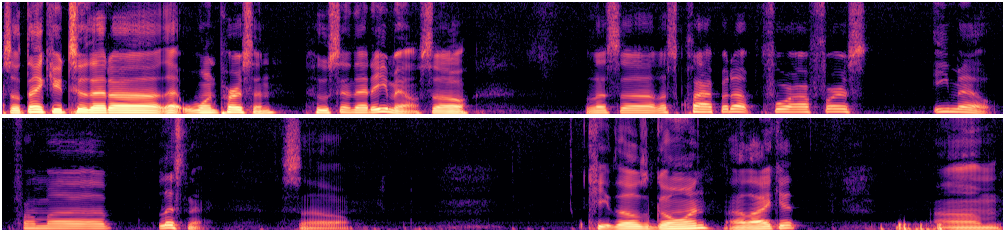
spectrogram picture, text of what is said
so thank you to that uh that one person who sent that email. So let's uh let's clap it up for our first email from a listener. So keep those going. I like it. Um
